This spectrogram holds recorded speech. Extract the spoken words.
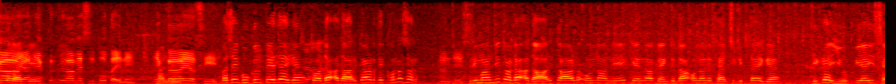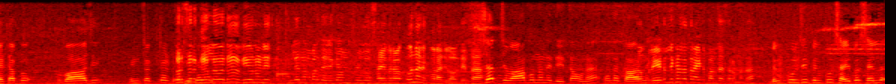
ਕਰਾ ਕੇ। ਇੱਕ ਆ ਮੈਸੇਜ ਬਹੁਤ ਆਏ ਨੇ। ਇੱਕ ਹਾਂਜੀ। ਆਇਆ ਸੀ ਬਸ ਇਹ ਗੂਗਲ ਪੇ ਦਾ ਹੈਗਾ। ਤੁਹਾਡਾ ਆਧਾਰ ਕਾਰਡ ਦੇਖੋ ਨਾ ਸਰ ਹਾਂਜੀ। ਸ਼੍ਰੀਮਾਨ ਜੀ ਤੁਹਾਡਾ ਆਧਾਰ ਕਾਰਡ ਉਹਨਾਂ ਨੇ ਕੇਨਰਾ ਬੈਂਕ ਦਾ ਉਹਨਾਂ ਨੇ ਫੈਚ ਕੀਤਾ ਹੈਗਾ। ਠੀਕ ਹੈ ਯੂਪੀਆਈ ਸੈਟਅਪ ਵਾਜ ਇੰਟਰਕਟਡ ਪਰ ਸਰ ਗੱਲ ਉਹ ਨਾ ਵੀ ਉਹਨਾਂ ਨੇ ਥੱਲੇ ਨੰਬਰ ਦੇ ਰੱਖਿਆ ਉਹਨਾਂ ਸਾਈਬਰ ਉਹਨਾਂ ਨੇ ਪੂਰਾ ਜਵਾਬ ਦਿੱਤਾ। ਸਰ ਜਵਾਬ ਉਹਨਾਂ ਨੇ ਦਿੱਤਾ ਹੋਣਾ। ਉਹਦਾ ਕਾਰਨ ਕੰਪਲੀਟ ਲਿਖਣ ਦਾ ਰਾਈਟ ਬਣਦਾ ਸਰ ਉਹਨਾਂ ਦਾ। ਬਿਲਕੁਲ ਜੀ ਬਿਲਕੁਲ। ਸਾਈਬਰ ਸੈੱਲ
